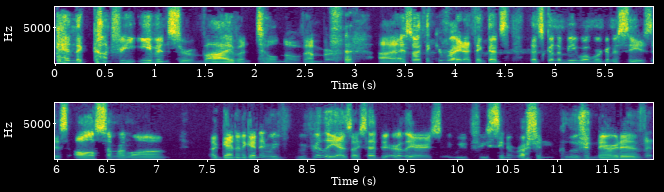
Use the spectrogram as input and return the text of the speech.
"Can the country even survive until November?" uh, and so I think you're right. I think that's that's going to be what we're going to see. Is this all summer long, again and again? And we've we've really, as I said earlier, we've, we've seen a Russian collusion narrative and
